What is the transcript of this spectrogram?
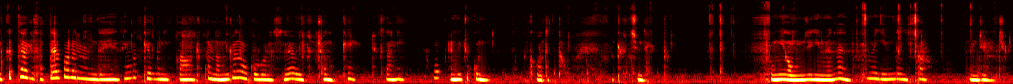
이 끝에를 다 떼버렸는데 생각해보니까 조금 남겨놓을 걸 그랬어요. 여기 붙여놓게 책상에. 어? 여기 조금 그거 됐다. 이렇게 붙이면 되겠다. 종이가 움직이면은 꾸미기 힘드니까 뭔지 알죠?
